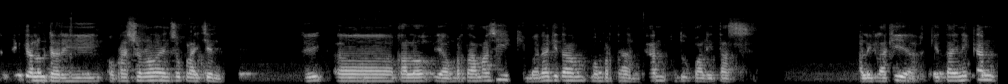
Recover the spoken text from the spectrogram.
Jadi kalau dari operational and supply chain, jadi uh, kalau yang pertama sih gimana kita mempertahankan untuk kualitas. Balik lagi ya, kita ini kan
